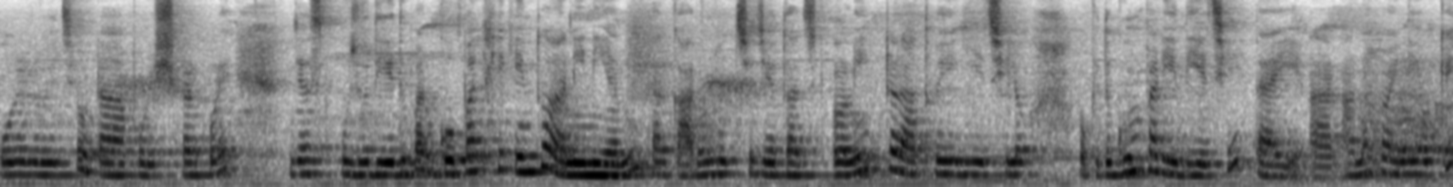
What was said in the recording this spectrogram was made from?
পড়ে রয়েছে, ওটা পরিষ্কার করে জাস্ট পুজো দিয়ে দেবো। আর গোপালকে কিন্তু আনিনি আমি, তার কারণ হচ্ছে যেহেতু আজ অনেকটা রাত হয়ে গিয়েছিল, ওকে তো ঘুম পাড়িয়ে দিয়েছি, তাই আর আনা হয়নি ওকে।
